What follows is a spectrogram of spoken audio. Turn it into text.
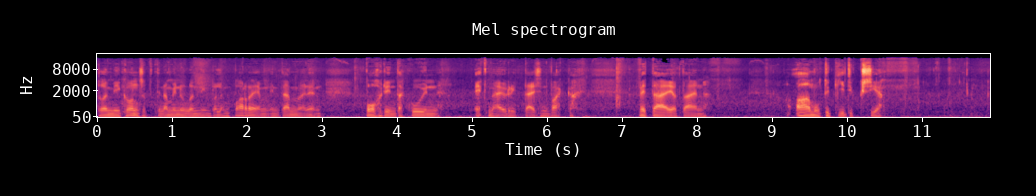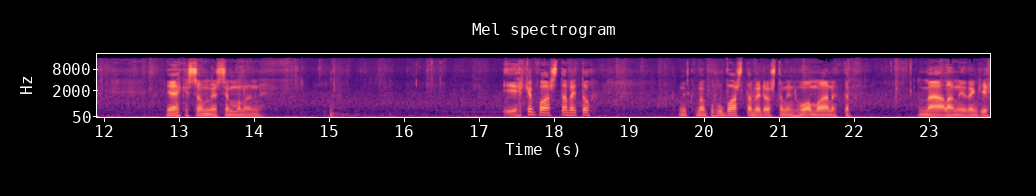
toimii konseptina minulle niin paljon paremmin tämmöinen pohdinta kuin että mä yrittäisin vaikka vetää jotain aamutykityksiä. Ja ehkä se on myös semmonen ehkä vastaveto. Nyt kun mä puhun vastavedosta, niin huomaan, että mä alan jotenkin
